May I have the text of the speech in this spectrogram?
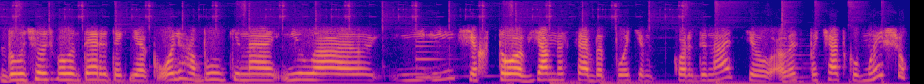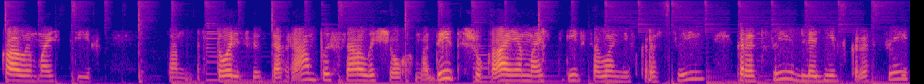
долучились волонтери, такі як Ольга Булкіна, Іла і інші, хто взяв на себе потім координацію, але спочатку ми шукали майстрів там сторіс в інстаграм писали, що Охмадит шукає майстрів салонів краси, краси для днів краси.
